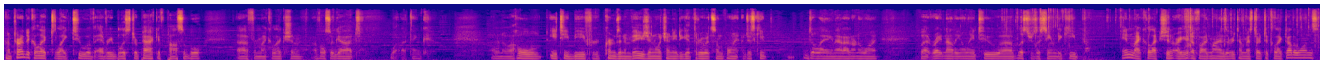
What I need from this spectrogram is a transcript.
I'm trying to collect like two of every blister pack if possible uh, from my collection. I've also got, what I think, I don't know, a whole ETB for Crimson Invasion, which I need to get through at some point. I just keep delaying that, I don't know why. But right now the only two uh, blisters I seem to keep in my collection are Unified Minds. Every time I start to collect other ones,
